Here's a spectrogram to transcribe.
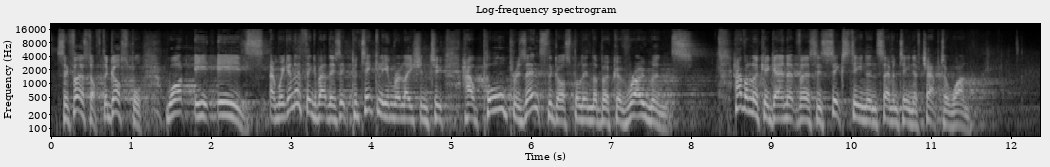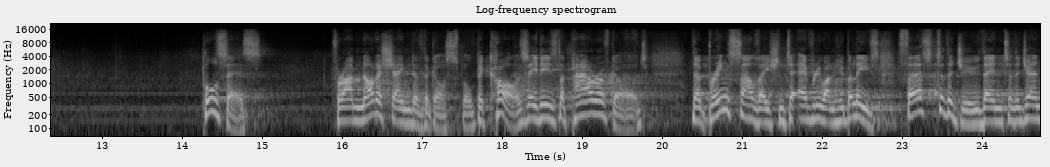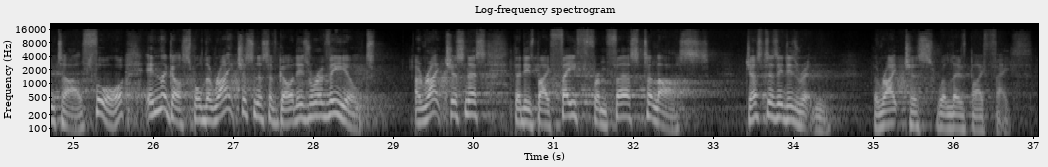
So, first off, the gospel, what it is. And we're going to think about this particularly in relation to how Paul presents the gospel in the book of Romans. Have a look again at verses 16 and 17 of chapter 1. Paul says, for I'm not ashamed of the gospel, because it is the power of God that brings salvation to everyone who believes, first to the Jew, then to the Gentile. For in the gospel, the righteousness of God is revealed, a righteousness that is by faith from first to last, just as it is written, the righteous will live by faith.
